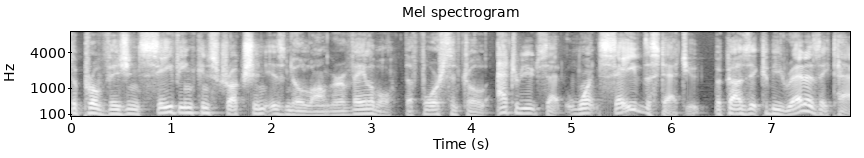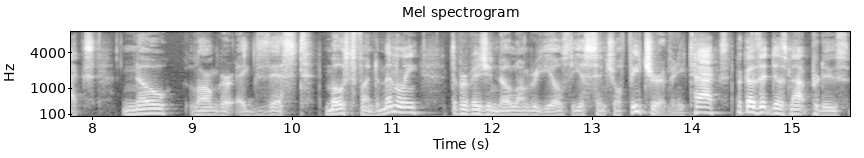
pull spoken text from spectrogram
the provision saving construction is no longer available. The four central attributes that once saved the statute, because it could be read as a tax, no longer exist. Most fundamentally, the provision no longer yields the essential feature of any tax because it does not produce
